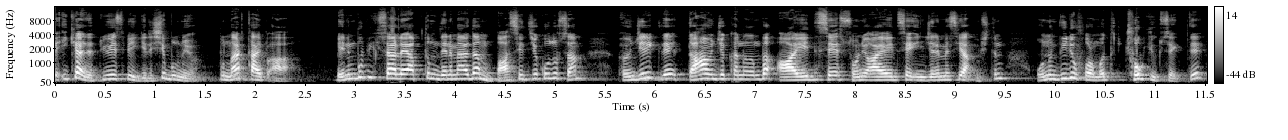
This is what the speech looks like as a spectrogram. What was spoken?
ve iki adet USB girişi bulunuyor. Bunlar Type A. Benim bu bilgisayarla yaptığım denemelerden bahsedecek olursam öncelikle daha önce kanalımda A7S, Sony A7S incelemesi yapmıştım. Onun video formatı çok yüksekti.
